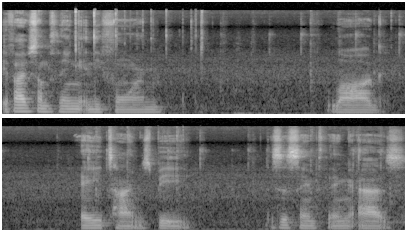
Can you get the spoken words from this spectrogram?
if I have something in the form log a times b, this is the same thing as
